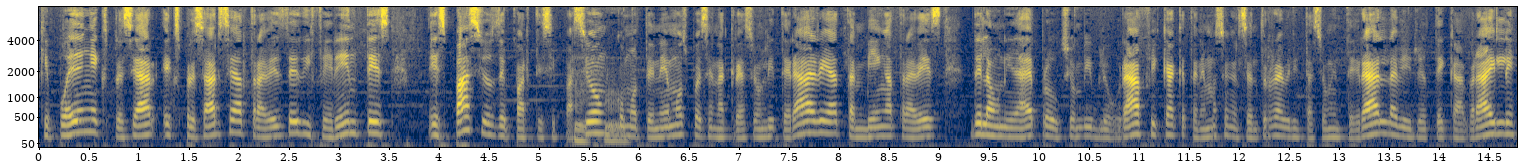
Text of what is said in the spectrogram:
que pueden expresar, expresarse a través de diferentes espacios de participación, como tenemos pues en la creación literaria, también a través de la unidad de producción bibliográfica que tenemos en el Centro de Rehabilitación Integral, la Biblioteca Braille,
